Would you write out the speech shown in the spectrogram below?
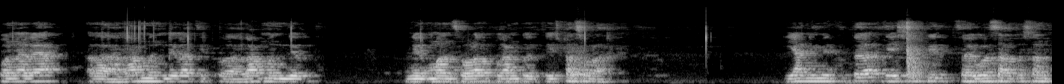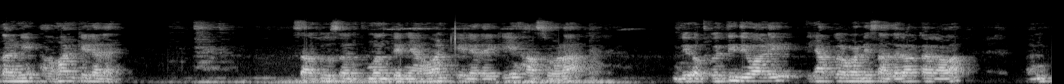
होणाऱ्या राम मंदिरातील राम मंदिर निर्माण सोहळा प्लांट प्रतिष्ठा सोहळा. या निमित्त देशातील सर्व साधू संतांनी आवाहन केलेलं आहे. साधू संत मनतेने आवाहन केलेलं आहे की हा सोहळा दि- प्रति दिवाळी ह्याप्रमाणे साजरा करावा. आणि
